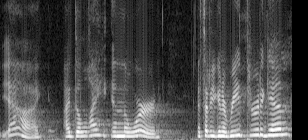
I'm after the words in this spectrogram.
yeah, I, I delight in the word. I said, Are you going to read through it again?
